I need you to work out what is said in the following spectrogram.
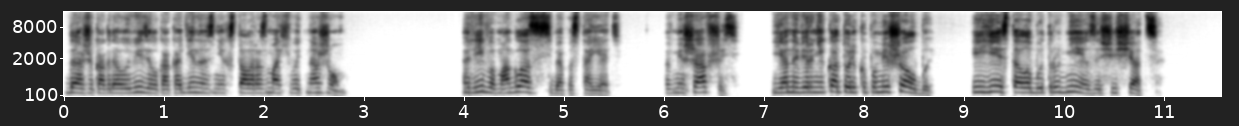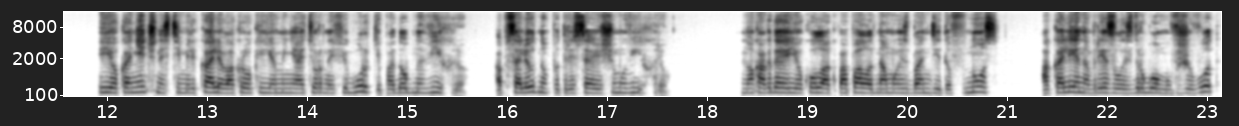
даже когда увидел, как один из них стал размахивать ножом. Рива могла за себя постоять. Вмешавшись, я наверняка только помешал бы, и ей стало бы труднее защищаться. Ее конечности мелькали вокруг ее миниатюрной фигурки, подобно вихрю, абсолютно потрясающему вихрю. Но когда ее кулак попал одному из бандитов в нос, а колено врезалось другому в живот,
